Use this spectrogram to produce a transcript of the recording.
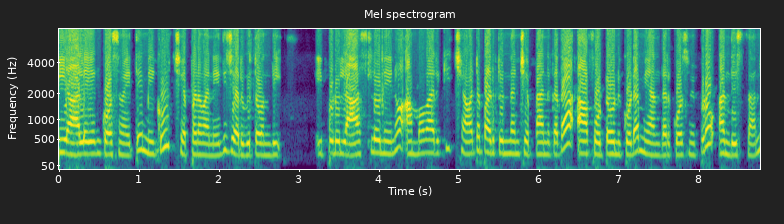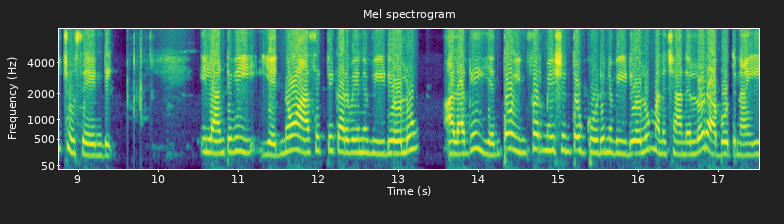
ఈ ఆలయం కోసం అయితే మీకు చెప్పడం అనేది జరుగుతోంది. ఇప్పుడు లాస్ట్లో నేను అమ్మవారికి చెమట పడుతుందని చెప్పాను కదా ఆ ఫోటోని కూడా మీ అందరి కోసం ఇప్పుడు అందిస్తాను. చూసేయండి. ఇలాంటివి ఎన్నో ఆసక్తికరమైన వీడియోలు అలాగే ఎంతో ఇన్ఫర్మేషన్తో కూడిన వీడియోలు మన ఛానల్లో రాబోతున్నాయి.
